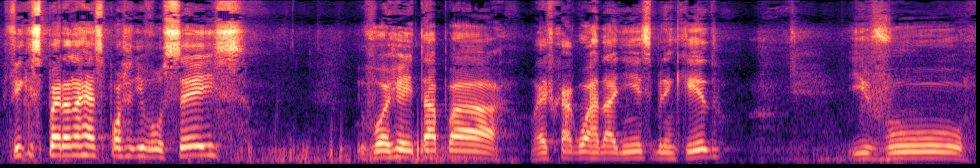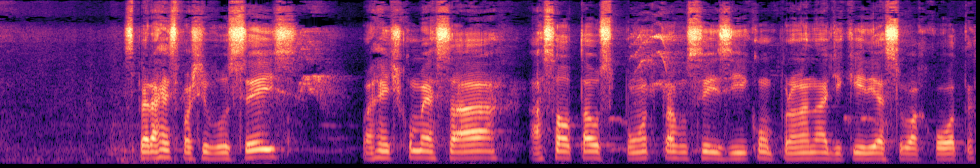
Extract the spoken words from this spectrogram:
fico esperando a resposta de vocês. Eu vou ajeitar para vai ficar guardadinho esse brinquedo. E vou esperar a resposta de vocês para a gente começar a soltar os pontos para vocês ir comprando, adquirir a sua cota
